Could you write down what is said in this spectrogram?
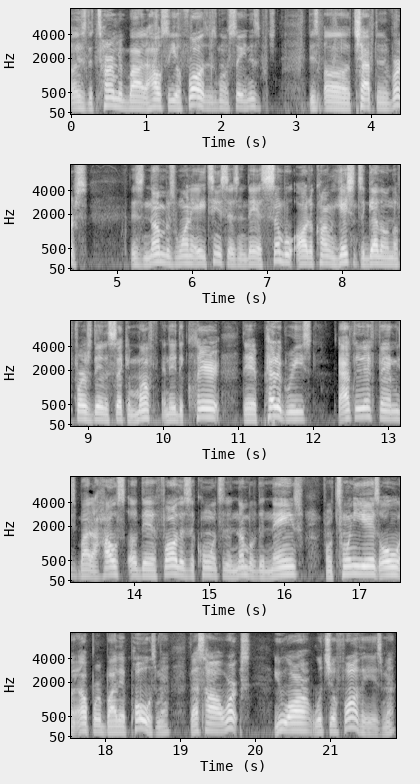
is determined by the house of your fathers. Is going to say in this this uh chapter and verse. This Numbers 1 and 18 says, And they assembled all the congregation together on the first day of the second month, and they declared their pedigrees after their families by the house of their fathers according to the number of the names from 20 years old and upward by their poles, man. That's how it works. You are what your father is, man.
